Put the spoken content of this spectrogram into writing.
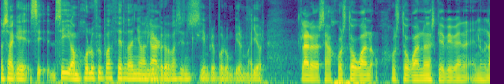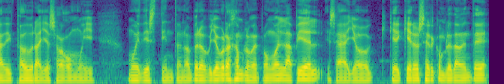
O sea que sí, sí, a lo mejor Luffy puede hacer daño a alguien, pero va a ser siempre por un bien mayor. Claro, o sea, justo Guano, justo Guano es que viven en una dictadura y es algo muy, muy distinto, ¿no? Pero yo, por ejemplo, me pongo en la piel, o sea, yo quiero ser completamente,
